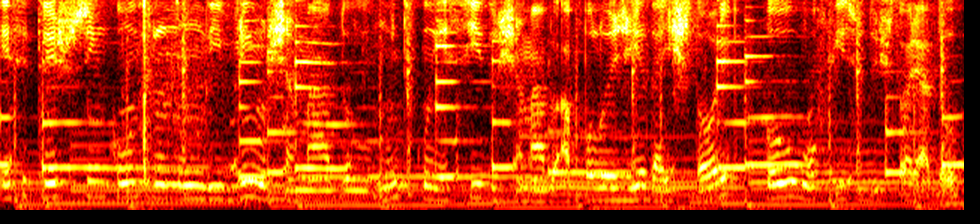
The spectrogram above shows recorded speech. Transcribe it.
esse trecho se encontra num livrinho chamado, muito conhecido, chamado Apologia da História ou o Ofício do Historiador.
